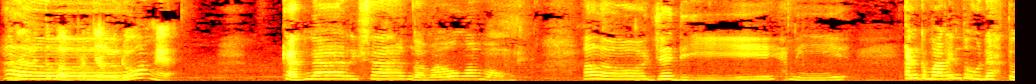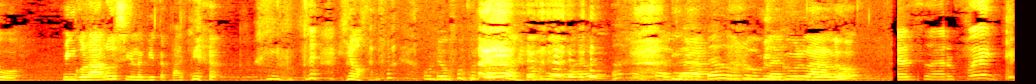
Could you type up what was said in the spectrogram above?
Padahal itu bumpernya lu doang ya? Karena Risa nggak mau ngomong. Halo jadi nih kan kemarin tuh udah tuh. Minggu lalu sih lebih tepatnya. Ya udah beberapa jam lalu kagak ada lu udah minggu lalu dasar fake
